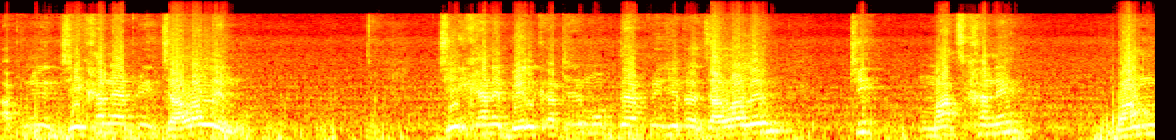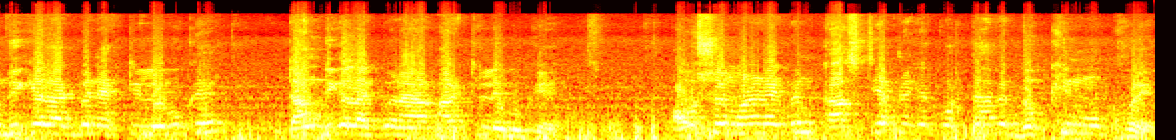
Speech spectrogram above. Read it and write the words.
আপনি যেখানে আপনি জ্বালালেন, যেখানে বেলকাঠের মধ্যে আপনি যেটা জ্বালালেন, ঠিক মাঝখানে বাম দিকে রাখবেন একটি লেবুকে, ডান দিকে আর- আরেকটি লেবুকে। অবশ্যই মনে রাখবেন, কাজটি আপনাকে করতে হবে দক্ষিণ মুখ হয়ে।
